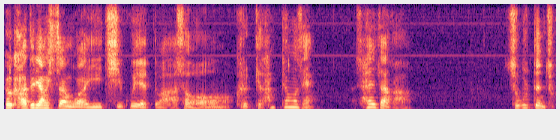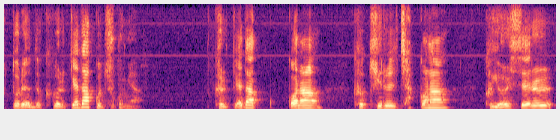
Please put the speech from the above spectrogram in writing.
그 가두리 양식장과 이 지구에 또 와서 그렇게 한평생 살다가 죽을 땐 죽더라도 그걸 깨닫고 죽으면 그걸 깨닫거나 그 길을 찾거나 그 열쇠를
